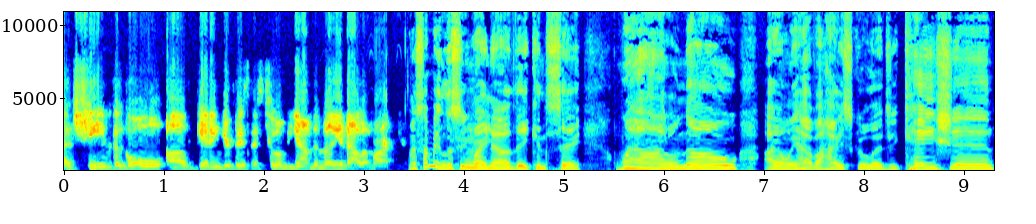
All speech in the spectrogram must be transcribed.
achieve the goal of getting your business to and beyond the million dollar mark. Now, somebody listening right now, they can say, well, I don't know. I only have a high school education.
